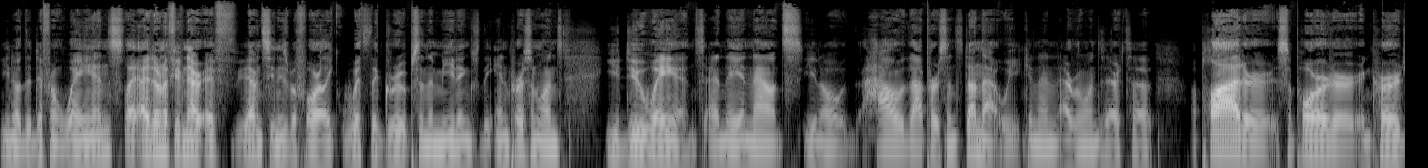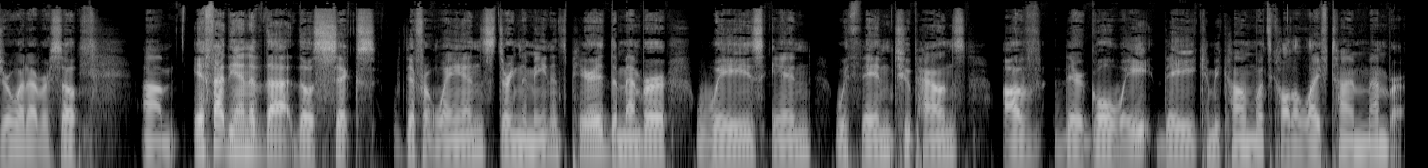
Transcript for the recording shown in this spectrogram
you know, the different weigh-ins, like I don't know if you've never, if you haven't seen these before, like with the groups and the meetings, the in-person ones, you do weigh-ins and they announce you know how that person's done that week and then everyone's there to applaud or support or encourage or whatever. So um, if at the end of that those six different weigh-ins during the maintenance period the member weighs in within two pounds of their goal weight they can become what's called a lifetime member.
